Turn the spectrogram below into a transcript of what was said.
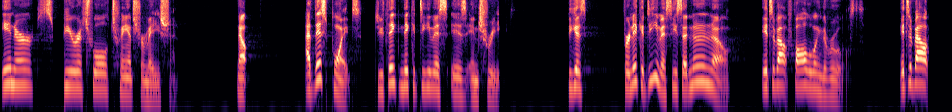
inner spiritual transformation. Now, at this point, do you think Nicodemus is intrigued? Because for Nicodemus, he said, no, no, no. It's about following the rules. It's about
